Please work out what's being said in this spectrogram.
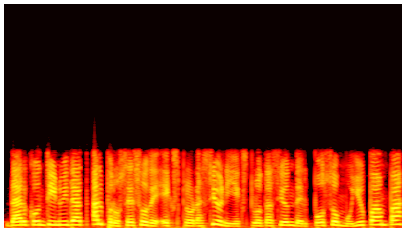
dar continuidad al proceso de exploración y explotación del pozo Muyupampa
